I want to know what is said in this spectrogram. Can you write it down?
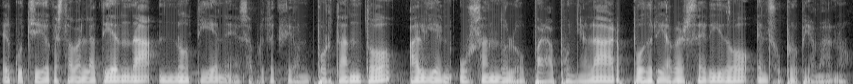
El cuchillo que estaba en la tienda no tiene esa protección. Por tanto, alguien usándolo para apuñalar podría haberse herido en su propia mano.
